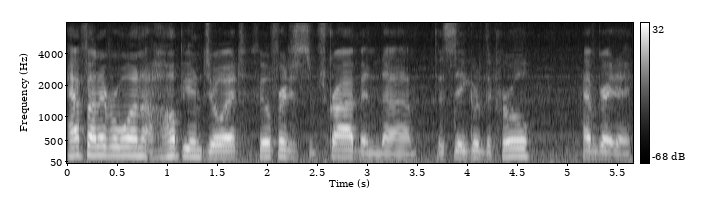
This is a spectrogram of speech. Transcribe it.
have fun, everyone. I hope you enjoy it. Feel free to subscribe. And uh, this is Igor the Cruel. Have a great day.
